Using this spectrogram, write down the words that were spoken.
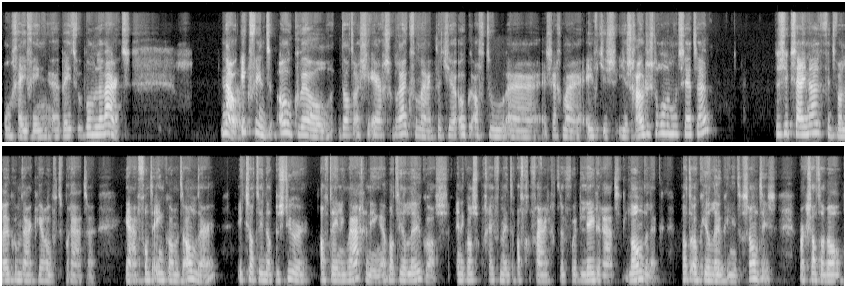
omgeving uh, Betuwe Bommelenwaard. Nou, ik vind ook wel dat als je ergens gebruik van maakt, dat je ook af en toe uh, zeg maar eventjes je schouders eronder moet zetten. Dus ik zei, nou, ik vind het wel leuk om daar een keer over te praten. Ja, van het een kwam het ander ik zat in dat bestuur afdeling Wageningen, wat heel leuk was. En ik was op een gegeven moment afgevaardigde voor de ledenraad landelijk, wat ook heel leuk en interessant is. Maar ik zat er wel,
